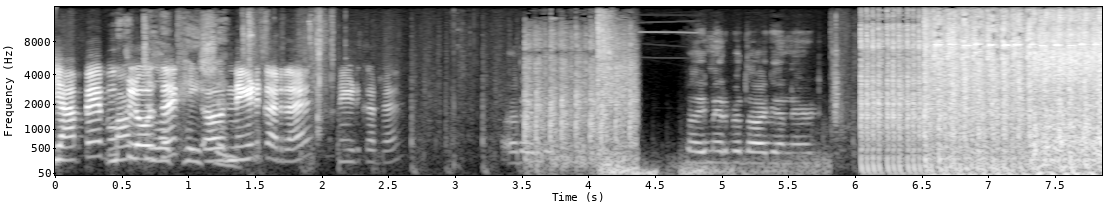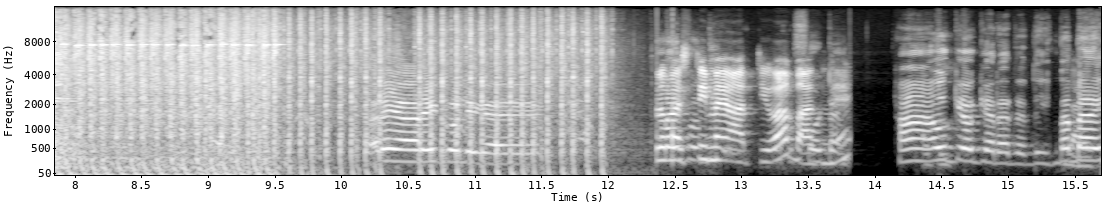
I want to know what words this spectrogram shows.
यहाँ पे वो क्लोज है. नेड कर रहा है नेड कर रहा है। अरे भाई मेरे पे तो आ गया नेट अरे यार एक गोली गए। चलो बस्ती में आती हूँ हाँ, बाद में। हाँ okay. Okay Radha di. Bye bye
